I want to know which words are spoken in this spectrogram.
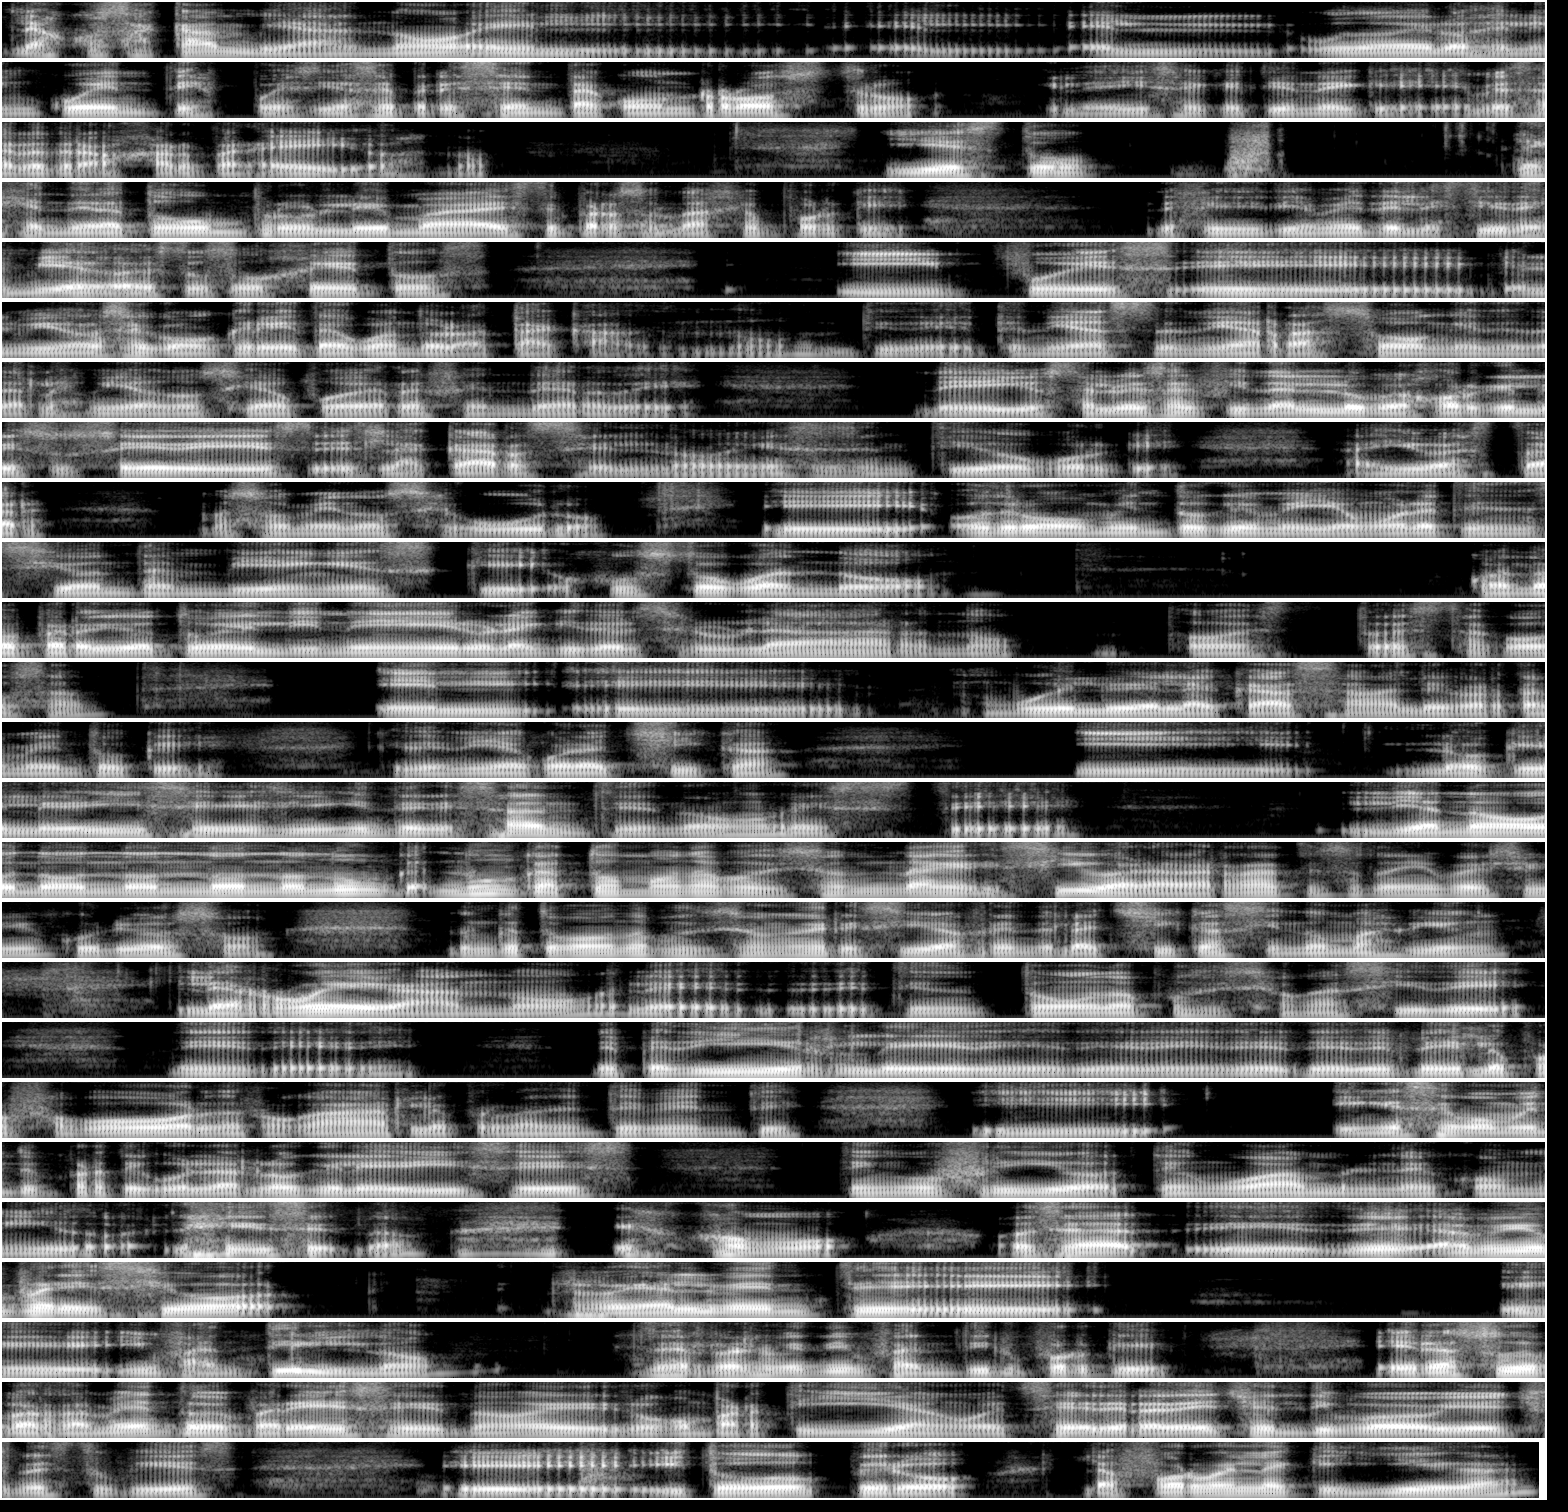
las cosas cambian, ¿no? El, el, uno de los delincuentes pues ya se presenta con rostro y le dice que tiene que empezar a trabajar para ellos, ¿no? Y esto le genera todo un problema a este personaje porque definitivamente les tiene miedo a estos sujetos y pues eh, el miedo se concreta cuando lo atacan, ¿no? tenías, tenía razón en tenerles miedo, no se iba a poder defender de, ellos. Tal vez al final lo mejor que le sucede es, es, la cárcel, ¿no? En ese sentido, porque ahí va a estar más o menos seguro. Eh, otro momento que me llamó la atención también es que justo cuando, cuando ha perdido todo el dinero, le han quitado el celular, ¿no? toda esta cosa, él eh, vuelve a la casa, al departamento que, tenía con la chica, y lo que le dice es bien interesante, ¿no? Este, ya no, no, no, no, no, nunca, nunca toma una posición agresiva, la verdad, eso también me pareció bien curioso. Nunca toma una posición agresiva frente a la chica, sino más bien le ruega, ¿no? Le, toma una posición así de pedirle, de, de, pedirle por favor, de rogarle permanentemente. Y en ese momento en particular lo que le dice es, tengo frío, tengo hambre, no he comido, le dice, ¿no? Es como, o sea, eh, a mí me pareció realmente eh, eh, infantil, ¿no? realmente infantil porque era su departamento, me parece, ¿no? lo compartían o etcétera. De hecho, el tipo había hecho una estupidez y todo, pero la forma en la que llega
